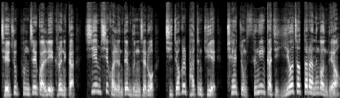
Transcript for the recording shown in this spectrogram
제조 품질 관리 그러니까 CMC 관련된 문제로 지적을 받은 뒤에 최종 승인까지 이어졌다라는 건데요.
